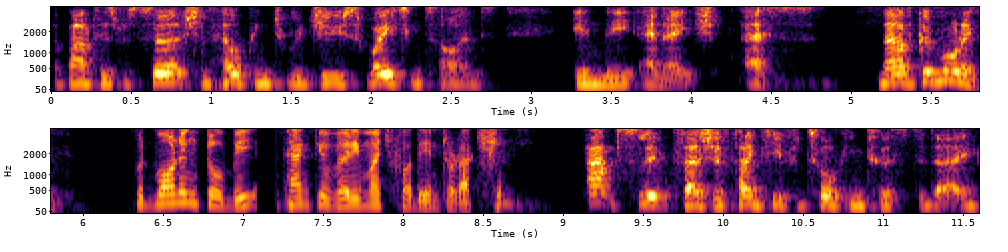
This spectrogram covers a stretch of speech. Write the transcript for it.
about his research and helping to reduce waiting times in the NHS. Nav, good morning. Good morning, Toby. Thank you very much for the introduction. Absolute pleasure. Thank you for talking to us today.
